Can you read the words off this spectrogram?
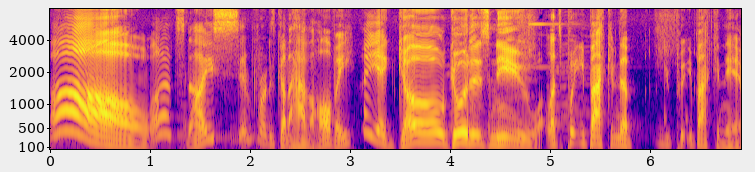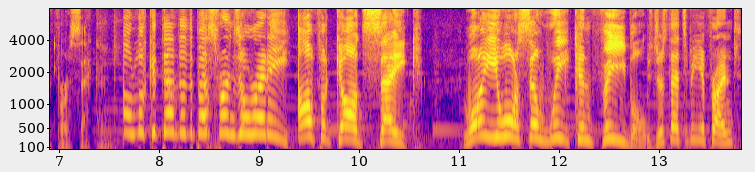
Oh, well, that's nice. Everybody's got to have a hobby. There you go. Good as new. Let's put you back in the... You put you back in here for a second. Oh, look at that. They're the best friends already. Oh, for God's sake. Why are you all so weak and feeble? He's just there to be your friend.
